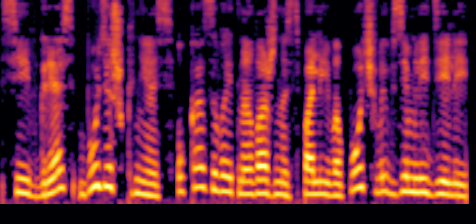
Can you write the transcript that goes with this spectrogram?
«сей в грязь, будешь князь» указывает на важность полива почвы в земледелии.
